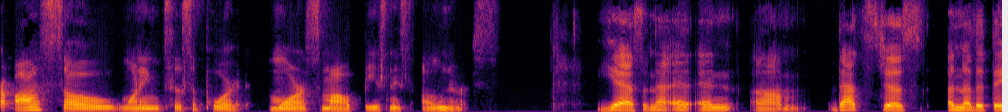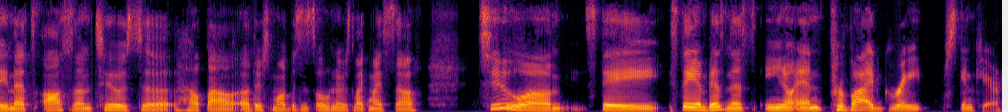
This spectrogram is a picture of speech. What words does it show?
we're also wanting to support more small business owners. Yes, and that and, and um that's just another thing that's awesome too is to help out other small business owners like myself to um stay stay in business, you know, and provide great skincare.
